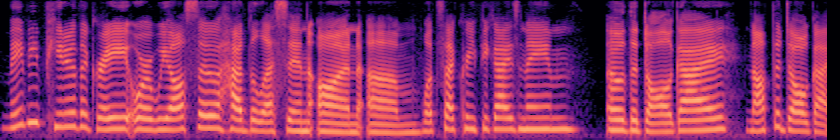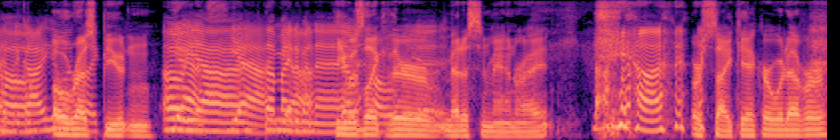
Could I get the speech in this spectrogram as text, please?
Maybe Peter the Great, or we also had the lesson on um, what's that creepy guy's name? Oh, the doll guy. Not the doll guy, the Oh. guy who Oh, was like, Oh Yes, yeah, yeah, that might have been it. he was was like their it. medicine man, right? yeah. Or psychic or whatever.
